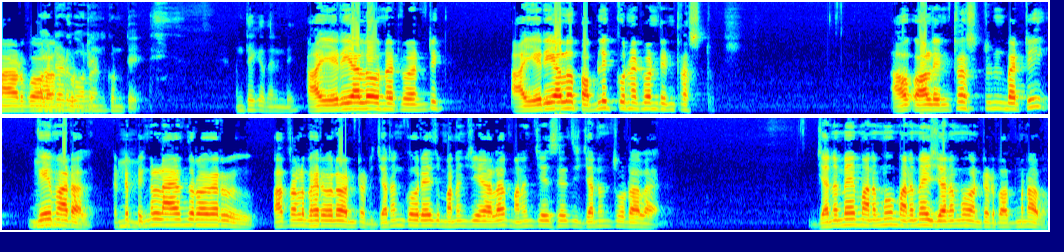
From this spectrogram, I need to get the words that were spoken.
మాట్లాడుకోవాలనుకుంటే. అంతే కదండి. ఆ ఏరియాలో ఉన్నటువంటి ఆ ఏరియాలో పబ్లిక్ ఉన్నటువంటి ఇంట్రెస్ట్. వాళ్ళ ఇంట్రెస్ట్ని బట్టి గేమ్ ఆడాలి. అంటే. పింగళ నాగేంద్రరావు గారు పాతాళ భైరవలో అంటాడు జనం కోరేది మనం చేయాలా? మనం చేసేది జనం చూడాలా? అని. జనమే మనము మనమే జనము అంటాడు పద్మనాభం.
